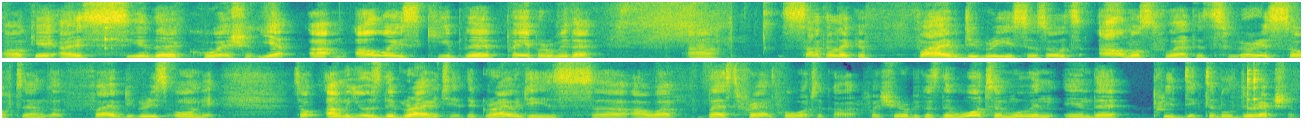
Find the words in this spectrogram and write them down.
Okay, I see the question. Yeah, um, always keep the paper with a uh, something like a 5 degrees, so it's almost flat. It's very soft angle, 5 degrees only. So I'm use the gravity. The gravity is uh, our best friend for watercolor, for sure, because the water moving in the predictable direction.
